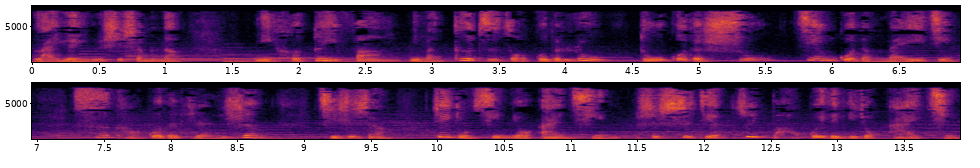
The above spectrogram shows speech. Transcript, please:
来源于是什么呢？你和对方，你们各自走过的路、读过的书、见过的美景。思考过的人生，其实上这种心流爱情是世间最宝贵的一种爱情。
